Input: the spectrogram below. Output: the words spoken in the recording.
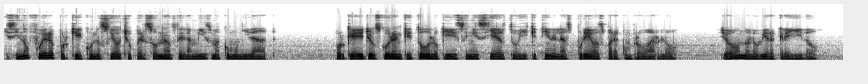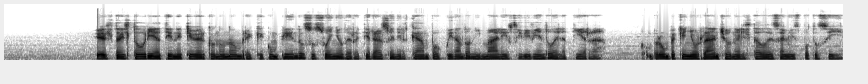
y si no fuera porque conocí a ocho personas de la misma comunidad, porque ellos juran que todo lo que dicen es cierto y que tienen las pruebas para comprobarlo, yo no lo hubiera creído. Esta historia tiene que ver con un hombre que cumpliendo su sueño de retirarse en el campo, cuidando animales y viviendo de la tierra, compró un pequeño rancho en el estado de San Luis Potosí.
